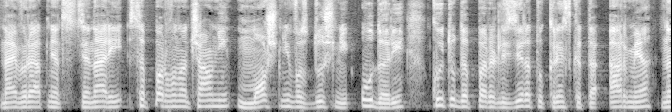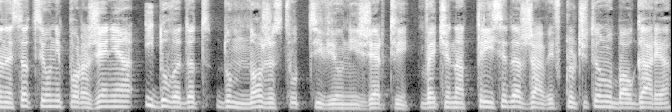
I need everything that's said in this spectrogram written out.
Най-вероятният сценарий са първоначални мощни въздушни удари, които да парализират украинската армия, нанесат силни поражения и доведат до множество цивилни жертви. Вече над 30 държави, включително България,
